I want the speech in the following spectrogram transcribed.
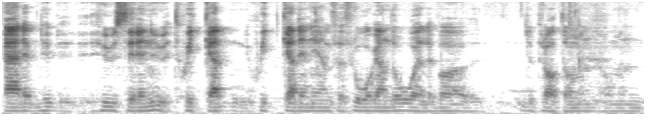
är det, hur ser den ut? Skickade, skickade ni en förfrågan då eller vad? Du pratar om en, om en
